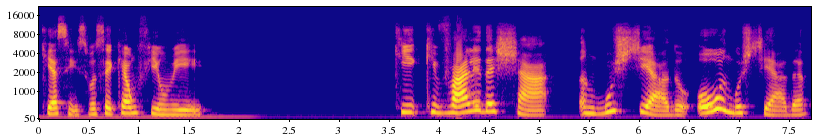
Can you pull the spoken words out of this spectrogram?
que assim, se você quer um filme que, que vale deixar angustiado ou angustiada,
